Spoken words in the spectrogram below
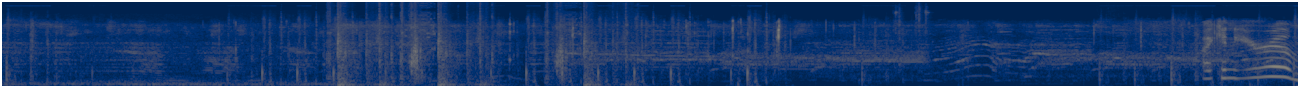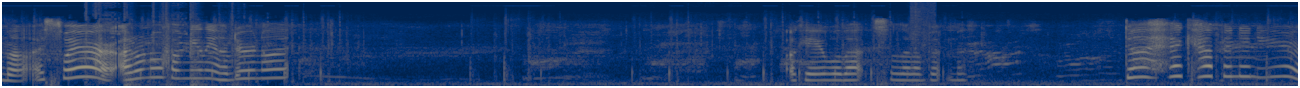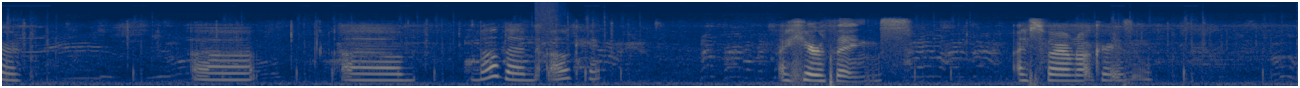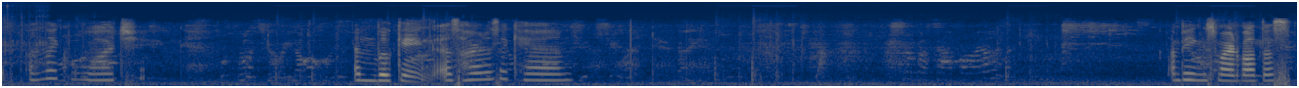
I can hear him. I swear. I don't know if I'm nearly under or not. Okay, well that's a little bit mis- The heck happened in here? Uh, um, well then, okay. I hear things. I swear I'm not crazy. I'm like watching and looking as hard as I can. I'm being smart about this.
